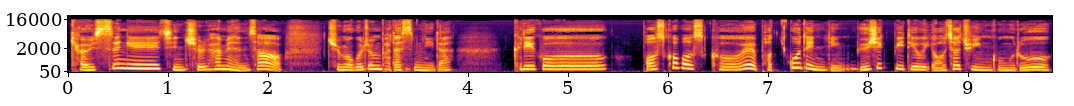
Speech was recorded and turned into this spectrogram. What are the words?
결승에 진출하면서 주목을 좀 받았습니다. 그리고 버스커 버스커의 벚꽃 엔딩 뮤직비디오 여자 주인공으로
